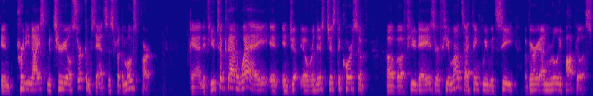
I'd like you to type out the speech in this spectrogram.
in pretty nice material circumstances for the most part. And if you took that away in, in over this just the course of of a few days or a few months, I think we would see a very unruly populace.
